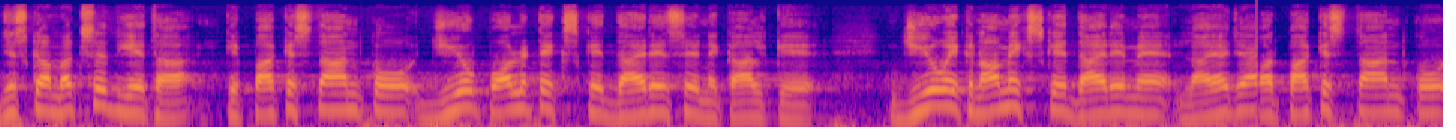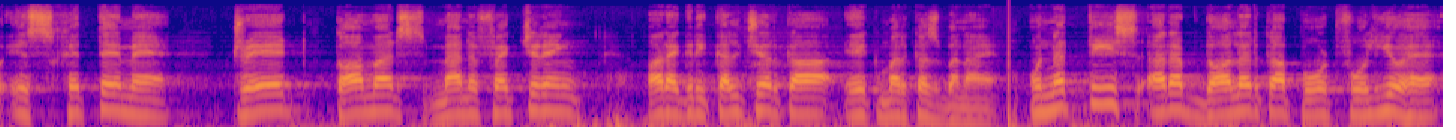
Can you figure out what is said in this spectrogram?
जिसका मकसद ये था कि पाकिस्तान को जियो के दायरे से निकाल के जियो इकनॉमिक्स के दायरे में लाया जाए और पाकिस्तान को इस खत्े में ट्रेड कॉमर्स मैन्युफैक्चरिंग और एग्रीकल्चर का एक मरकज बनाए। उनतीस अरब डॉलर का पोर्टफोलियो है,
